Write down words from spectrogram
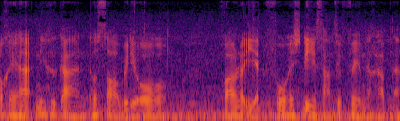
โอเคฮะ นี่คือการทดสอบวิดีโอความละเอียด Full HD 30 เฟรมนะครับนะ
